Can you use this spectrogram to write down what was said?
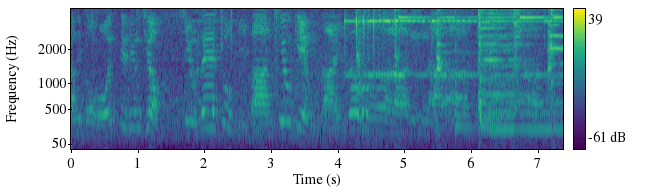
今日高分得领奖，受礼主持办，究竟在座前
